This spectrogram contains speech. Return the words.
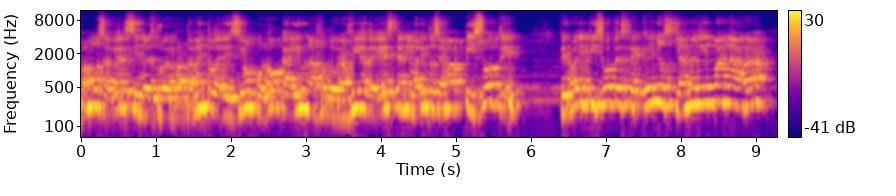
Vamos a ver si nuestro departamento de edición coloca ahí una fotografía de este animalito. Se llama pisote. Pero hay pisotes pequeños que andan en manada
